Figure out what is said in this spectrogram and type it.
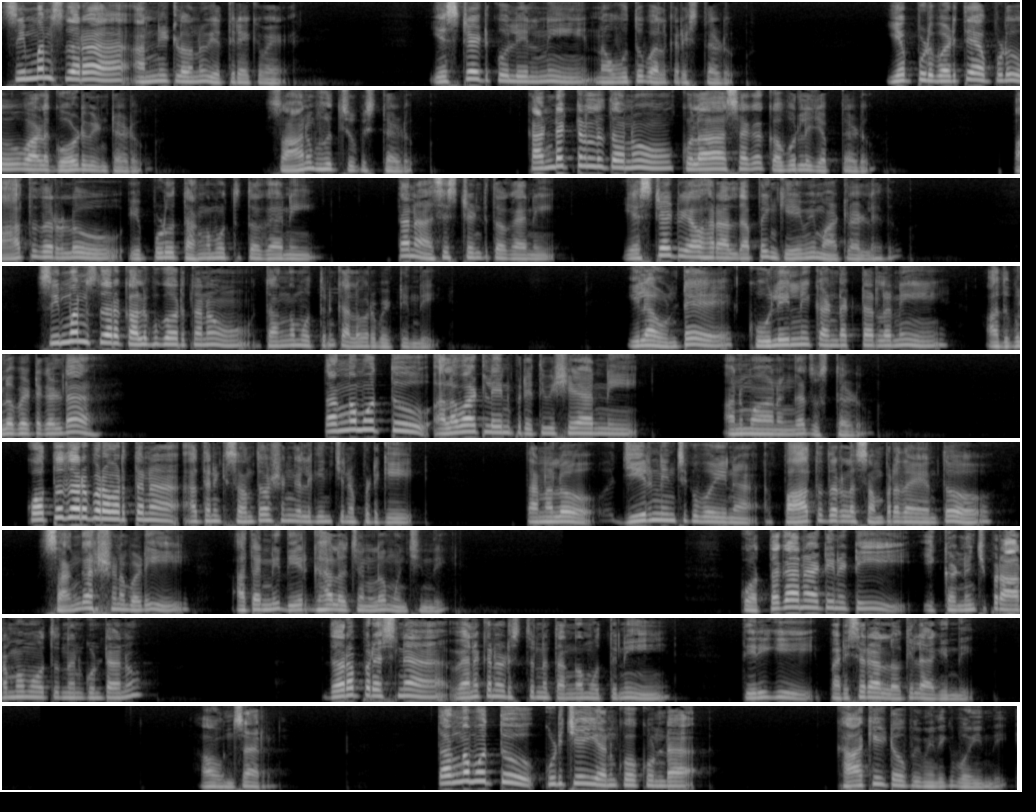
సిమ్మన్స్ ధర అన్నిట్లోనూ వ్యతిరేకమే. ఎస్టేట్ కూలీలని నవ్వుతూ పలకరిస్తాడు. ఎప్పుడు పడితే అప్పుడు వాళ్ళ గోడు వింటాడు. సానుభూతి చూపిస్తాడు. కండక్టర్లతోనూ కులాసగా కబుర్లు చెప్తాడు. పాత ధరలు ఎప్పుడూ తంగముత్తుతో కానీ తన అసిస్టెంట్తో కానీ ఎస్టేట్ వ్యవహారాలు తప్ప ఇంకేమీ మాట్లాడలేదు. సిమ్మన్స్ ధర కలుపుగోరుతనం తంగముత్తుని కలవరబెట్టింది. ఇలా ఉంటే కూలీల్ని కండక్టర్లని అదుపులో పెట్టగలడా? తంగముత్తు అలవాటు లేని ప్రతి విషయాన్ని అనుమానంగా చూస్తాడు. కొత్త దొర ప్రవర్తన అతనికి సంతోషం కలిగించినప్పటికీ తనలో జీర్ణించుకుపోయిన పాత సంప్రదాయంతో సంఘర్షణపడి అతన్ని దీర్ఘాలోచనలో ముంచింది. కొత్తగా నాటిన టీ ఇక్కడి నుంచి ప్రారంభమవుతుందనుకుంటాను? దొర ప్రశ్న వెనక నడుస్తున్న తంగమొత్తుని తిరిగి పరిసరాల్లోకి లాగింది. అవును సార్. తంగముత్తు కుడిచేయి అనుకోకుండా కాకి టోపీ మీదకి పోయింది.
